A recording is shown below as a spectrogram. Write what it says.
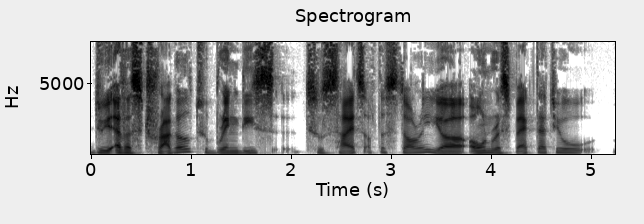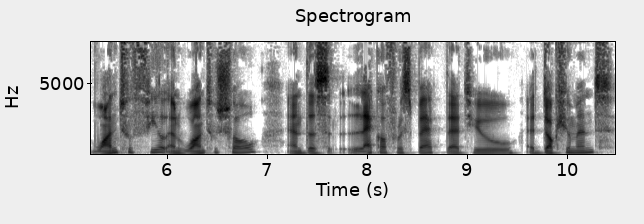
do you ever struggle to bring these two sides of the story? Your own respect that you want to feel and want to show and this lack of respect that you uh, document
